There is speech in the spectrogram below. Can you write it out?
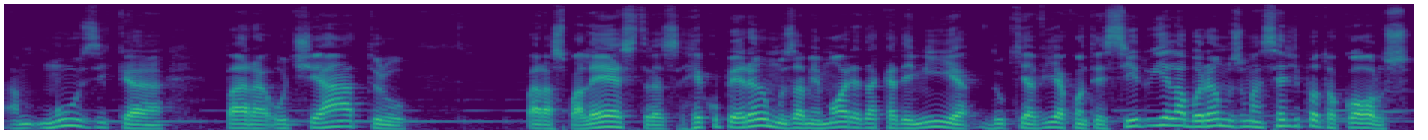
a música, para o teatro, para as palestras, recuperamos a memória da academia do que havia acontecido e elaboramos uma série de protocolos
